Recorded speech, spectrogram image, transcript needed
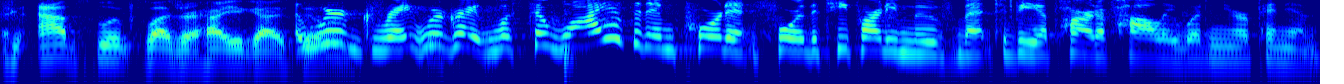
An absolute pleasure. How you guys doing? We're great. We're great. Well, so why is it important for the Tea Party movement to be a part of Hollywood, in your opinion?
